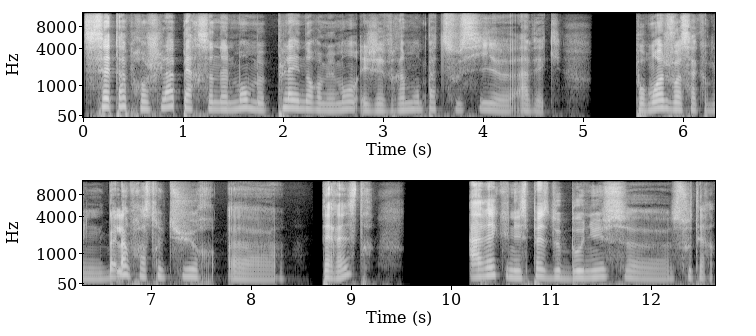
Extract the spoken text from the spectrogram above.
Cette approche-là, personnellement, me plaît énormément et j'ai vraiment pas de soucis euh, avec. Pour moi, je vois ça comme une belle infrastructure terrestre avec une espèce de bonus souterrain.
